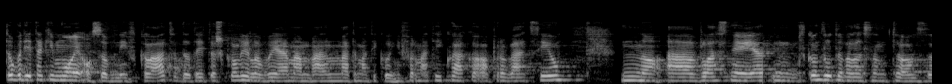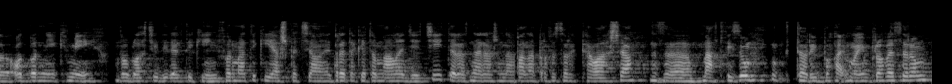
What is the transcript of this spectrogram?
to bude taký môj osobný vklad do tejto školy, lebo ja mám matematiku, informatiku ako aprobáciu. No a vlastne ja skonzultovala som to s odborníkmi v oblasti didaktiky informatiky a špeciálne pre takéto malé deti. Teraz narážam na pána profesora Kaláša z Matfizu, ktorý bol aj mojim profesorom.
